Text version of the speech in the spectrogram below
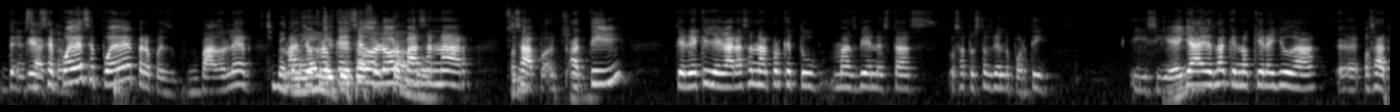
de que se puede, se puede, pero pues va a doler. Más yo creo que ese dolor va a sanar, o sea, a ti tiene que llegar a sanar porque tú más bien estás, o sea, tú estás viendo por ti. Y si ella es la que no quiere ayuda, eh, o sea,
